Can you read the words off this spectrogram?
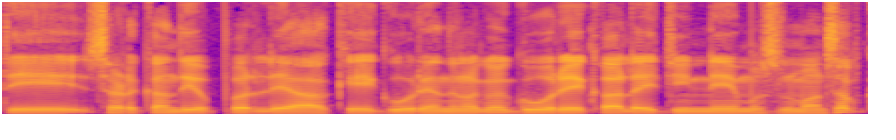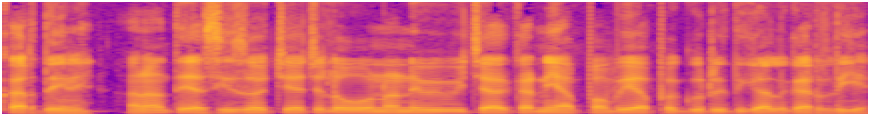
ਤੇ ਸੜਕਾਂ ਦੇ ਉੱਪਰ ਲਿਆ ਕੇ ਗੋਰਿਆਂ ਦੇ ਨਾਲ, ਕਿਉਂਕਿ ਗੋਰੇ ਕਾਲੇ ਚੀਨੇ ਮੁਸਲਮਾਨ ਸਭ ਕਰਦੇ ਨੇ, ਹਨਾ? ਤੇ ਅਸੀਂ ਸੋਚਿਆ, ਚਲੋ ਉਹਨਾਂ ਨੇ ਵੀ ਵਿਚਾਰ ਕਰਨੀ, ਆਪਾਂ ਵੀ ਆਪਾਂ ਗੁਰੂ ਦੀ ਗੱਲ ਕਰ ਲਈਏ।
